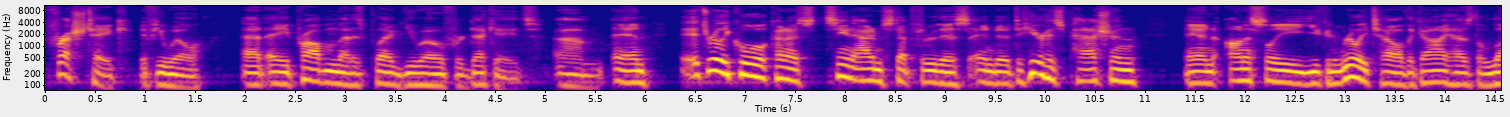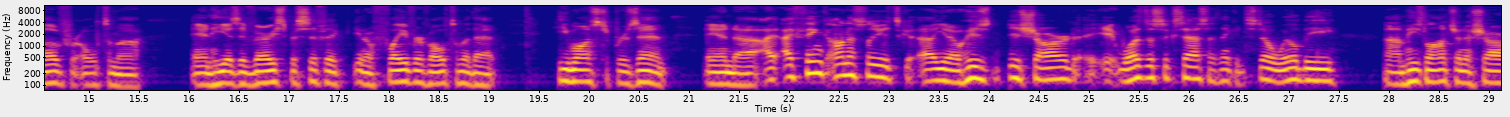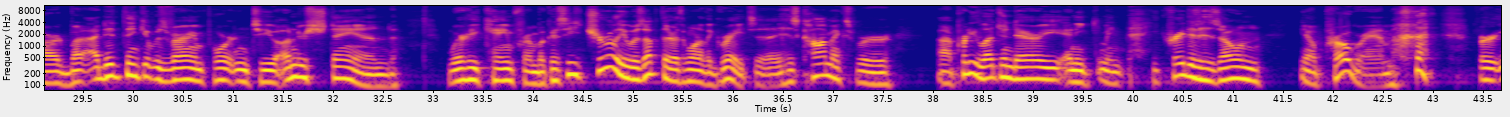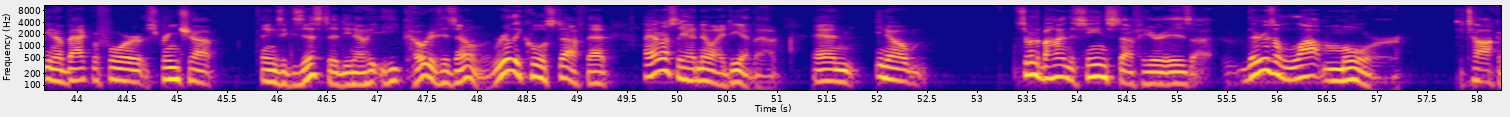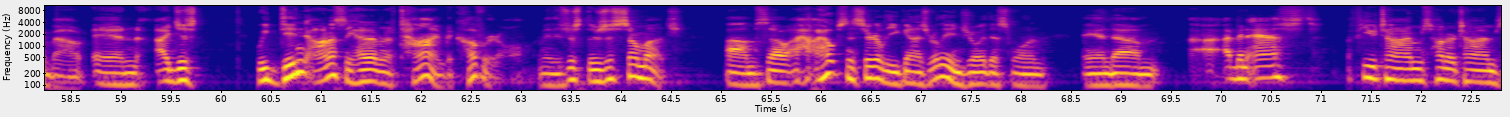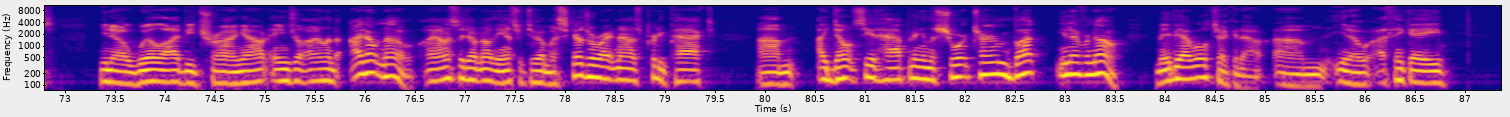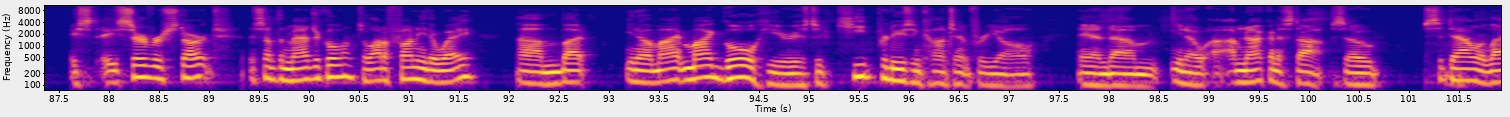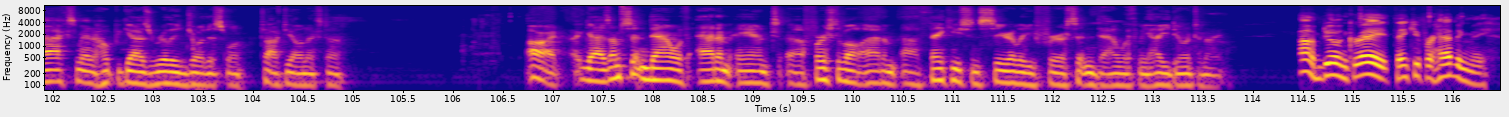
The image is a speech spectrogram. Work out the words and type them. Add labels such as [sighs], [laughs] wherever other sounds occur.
fresh take, if you will, at a problem that has plagued UO for decades. Um, and it's really cool kind of seeing Adam step through this and to, to hear his passion. And honestly, you can really tell the guy has the love for Ultima and he has a very specific, you know, flavor of Ultima that he wants to present. And uh, I, I, think honestly, it's uh, you know his his shard. It was a success. I think it still will be. Um, he's launching a shard, but I did think it was very important to understand where he came from because he truly was up there with one of the greats. Uh, his comics were uh, pretty legendary, and he, I mean, [sighs] he created his own, you know, program [laughs] for you know back before screenshot things existed. You know, he, he coded his own really cool stuff that I honestly had no idea about, and you know, some of the behind the scenes stuff here is uh, there's a lot more to talk about, and I just we didn't honestly have enough time to cover it all. I mean, there's just there's just so much. Um, so I, I, hope sincerely you guys really enjoy this one. And um, I, have been asked a few times, hundred times, you know, will I be trying out Angel Island? I don't know. I honestly don't know the answer to it. My schedule right now is pretty packed. Um, I don't see it happening in the short term, but you never know. Maybe I will check it out. Um, you know, I think a a, a server start is something magical. It's a lot of fun either way. Um, but you know, my my goal here is to keep producing content for y'all, and um, you know, I'm not going to stop. So sit down, relax, man. I hope you guys really enjoy this one. Talk to y'all next time. All right, guys, I'm sitting down with Adam Ant. Uh, first of all, Adam, uh, thank you sincerely for sitting down with me. How you doing tonight? I'm doing great. Thank you for having me.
